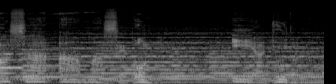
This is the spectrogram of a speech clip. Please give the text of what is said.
pasa a Macedonia y ayúdanos.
